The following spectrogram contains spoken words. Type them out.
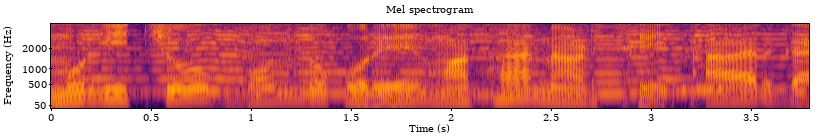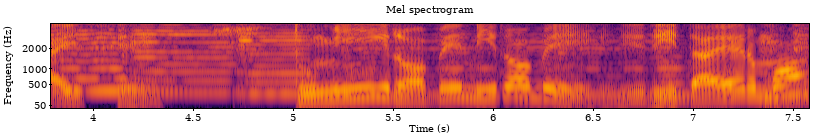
মুরগি চোখ বন্ধ করে মাথা নাড়ছে আর গাইছে, তুমি রবে নীরবে, হৃদয়ের মম।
